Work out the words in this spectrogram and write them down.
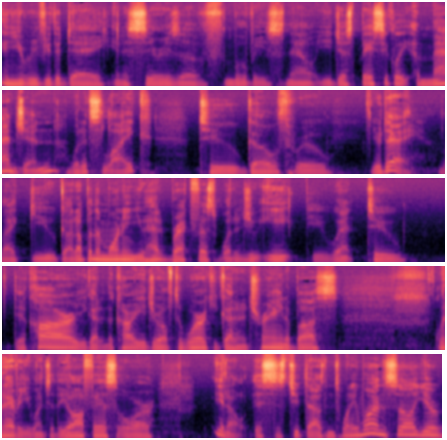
and you review the day in a series of movies. Now, you just basically imagine what it's like to go through your day. Like you got up in the morning, you had breakfast, what did you eat? You went to the car, you got in the car, you drove to work, you got in a train, a bus, whatever, you went to the office or you know, this is 2021, so you're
